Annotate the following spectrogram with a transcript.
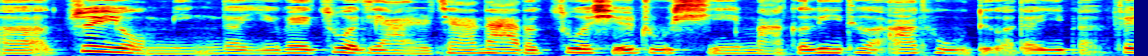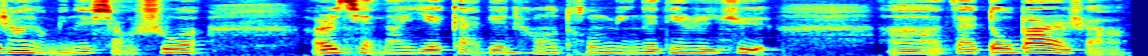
呃最有名的一位作家，也是加拿大的作协主席玛格丽特·阿特伍德的一本非常有名的小说，而且呢也改编成了同名的电视剧。啊，在豆瓣上，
